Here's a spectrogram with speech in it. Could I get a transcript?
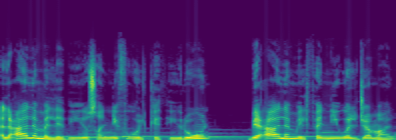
العالم الذي يصنفه الكثيرون بعالم الفن والجمال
